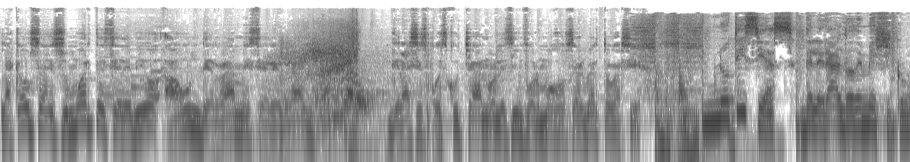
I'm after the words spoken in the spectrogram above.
la causa de su muerte se debió a un derrame cerebral. Gracias por escucharnos, les informó José Alberto García. Noticias del Heraldo de México.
